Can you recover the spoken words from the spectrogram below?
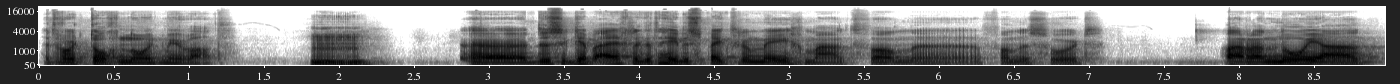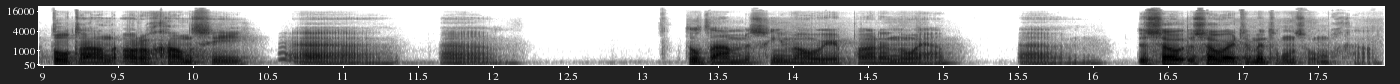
Het wordt toch nooit meer wat. Hmm. Eh, dus ik heb eigenlijk het hele spectrum meegemaakt. Van, van een soort paranoia tot aan arrogantie. Eh, eh, tot aan misschien wel weer paranoia. Eh, dus zo, zo werd er met ons omgegaan.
